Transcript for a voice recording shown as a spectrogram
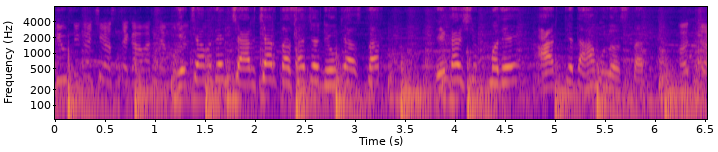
ड्युटी कशी असते गावातल्या मुलांची? याच्यामध्ये चार चार तासाच्या ड्युट्या असतात एका शिफ्टमध्ये आठ ते दहा मुलं असतात अच्छा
